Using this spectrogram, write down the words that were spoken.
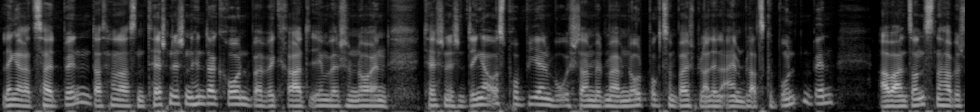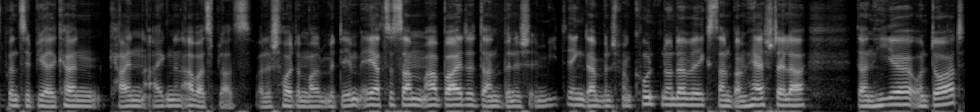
längere Zeit bin, das hat das einen technischen Hintergrund, weil wir gerade irgendwelche neuen technischen Dinge ausprobieren, wo ich dann mit meinem Notebook zum Beispiel an den einen Platz gebunden bin. Aber ansonsten habe ich prinzipiell keinen, keinen eigenen Arbeitsplatz, weil ich heute mal mit dem eher zusammenarbeite. Dann bin ich im Meeting, dann bin ich beim Kunden unterwegs, dann beim Hersteller, dann hier und dort.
